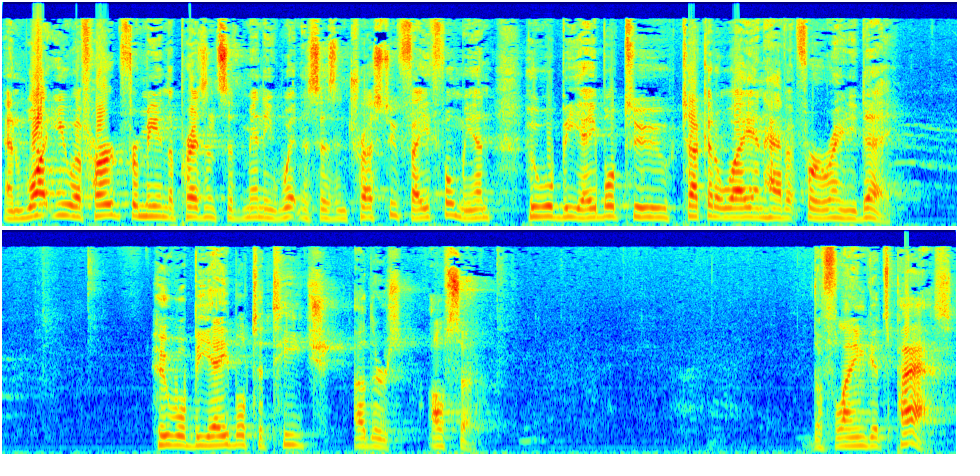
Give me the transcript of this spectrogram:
and what you have heard from me in the presence of many witnesses, entrust to faithful men who will be able to tuck it away and have it for a rainy day, who will be able to teach others also. The flame gets passed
